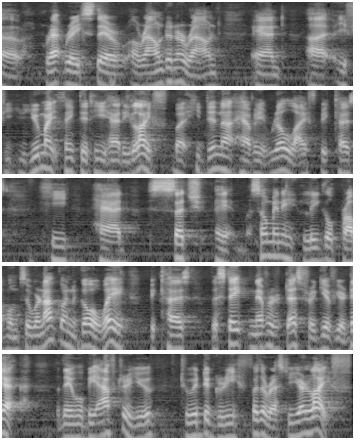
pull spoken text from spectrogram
uh, rat race there around and around, and uh, if you, you, might think that he had a life, but he did not have a real life because he had such a, so many legal problems that were not going to go away because the state never does forgive your debt. They will be after you to a degree for the rest of your life.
